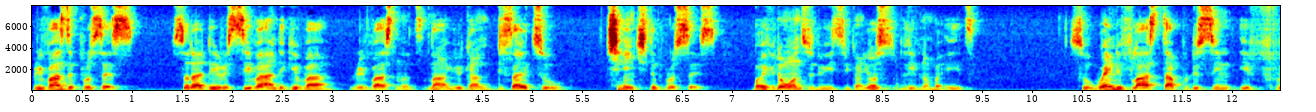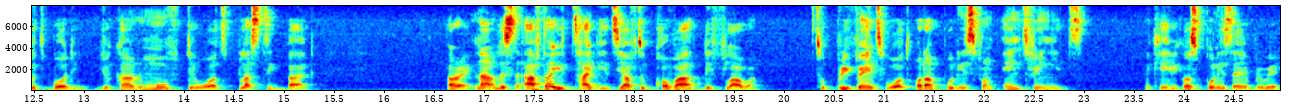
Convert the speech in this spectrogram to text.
reverse the process so that the receiver and the giver reverse notes. Now you can decide to change the process, but if you don't want to do it, you can just leave number eight. So when the flower start producing a fruit body, you can remove the what plastic bag. All right, now listen, after you tag it, you have to cover the flower to prevent what other pollens from entering it. Okay because pollens are everywhere.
